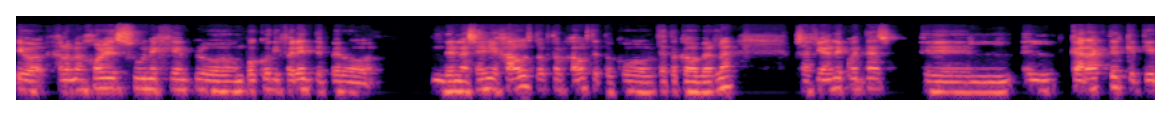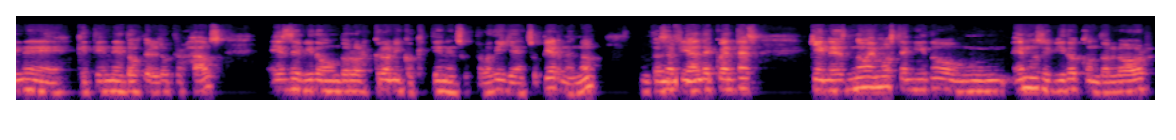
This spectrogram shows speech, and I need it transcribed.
digo, a lo mejor es un ejemplo un poco diferente, pero de la serie House, Doctor House, te tocó, te ha tocado verla. O sea, a final de cuentas, el, el carácter que tiene, que tiene Doctor, el Doctor House es debido a un dolor crónico que tiene en su rodilla, en su pierna, ¿no? Entonces, a final de cuentas, quienes no hemos tenido, hemos vivido con dolor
